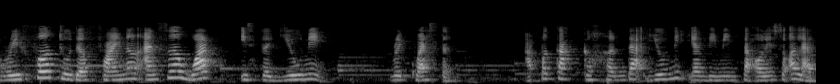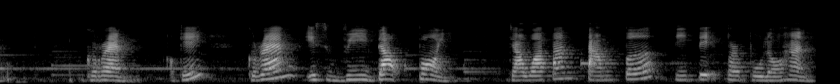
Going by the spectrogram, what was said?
refer to the final answer. What is the unit requested? Apakah kehendak unit yang diminta oleh soalan? Gram. Okay. Gram is without point. Jawapan tanpa titik perpuluhan.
